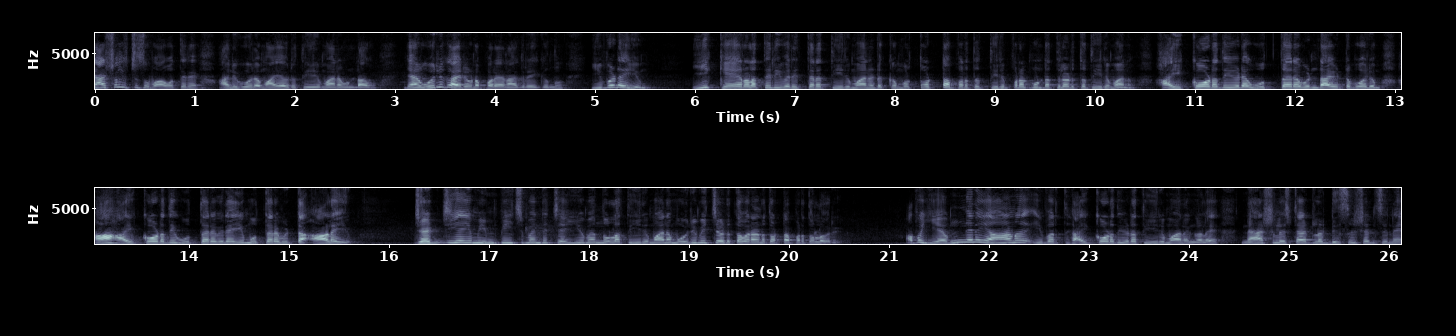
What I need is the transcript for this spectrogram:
നാഷണലിസ്റ്റ് സ്വഭാവത്തിന് അനുകൂലമായ ഒരു തീരുമാനം ഉണ്ടാകും ഞാൻ ഒരു കാര്യം കൂടെ പറയാൻ ആഗ്രഹിക്കുന്നു. ഇവിടെയും ഈ കേരളത്തിൽ ഇവർ ഇത്തരം തീരുമാനം എടുക്കുമ്പോൾ തൊട്ടപ്പുറത്ത് തിരുപ്പുറക്കുണ്ടത്തിലെടുത്ത തീരുമാനം. ഹൈക്കോടതിയുടെ ഉത്തരവുണ്ടായിട്ട് പോലും ആ ഹൈക്കോടതി ഉത്തരവിനെയും ഉത്തരവിട്ട ആളെയും ജഡ്ജിയെയും ഇംപീച്ച്മെന്റ് ചെയ്യുമെന്നുള്ള തീരുമാനം ഒരുമിച്ചെടുത്തവരാണ് തൊട്ടപ്പുറത്തുള്ളവർ അപ്പോൾ എങ്ങനെയാണ് ഇവർ ഹൈക്കോടതിയുടെ തീരുമാനങ്ങളെ നാഷണലിസ്റ്റ് ആയിട്ടുള്ള ഡിസിഷൻസിനെ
